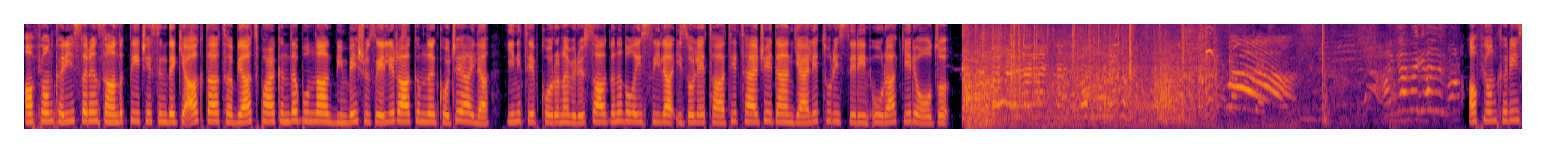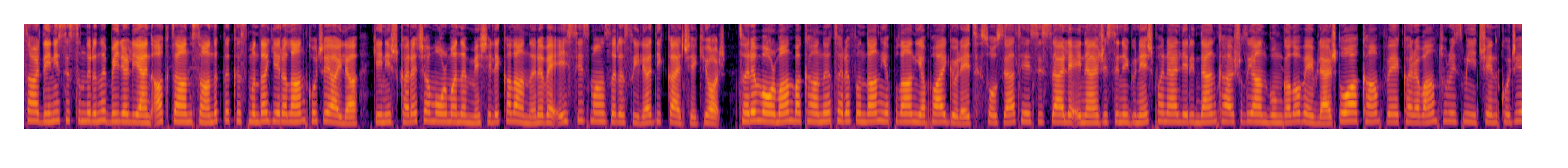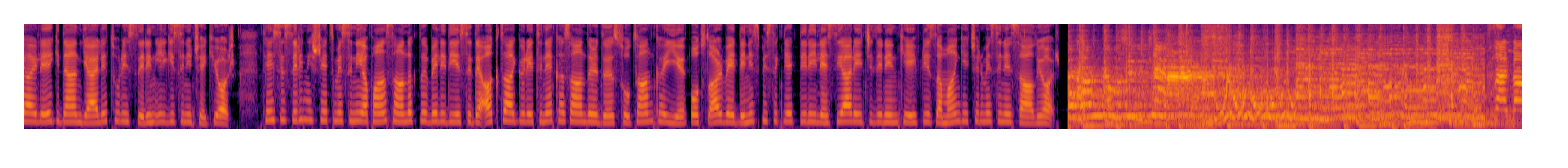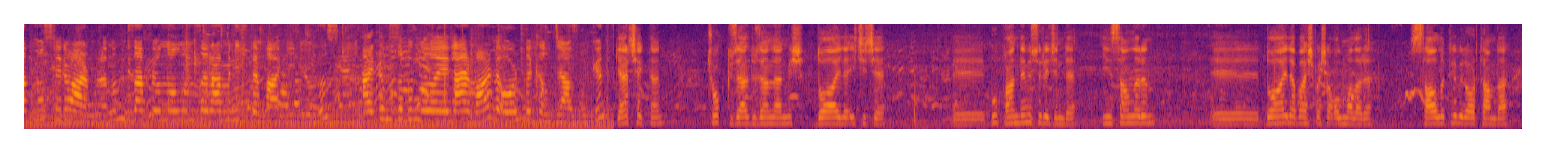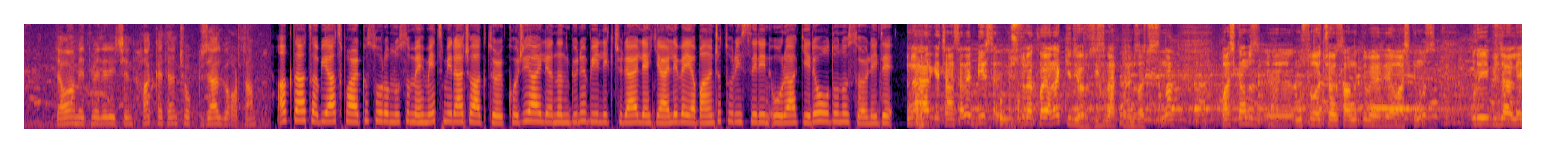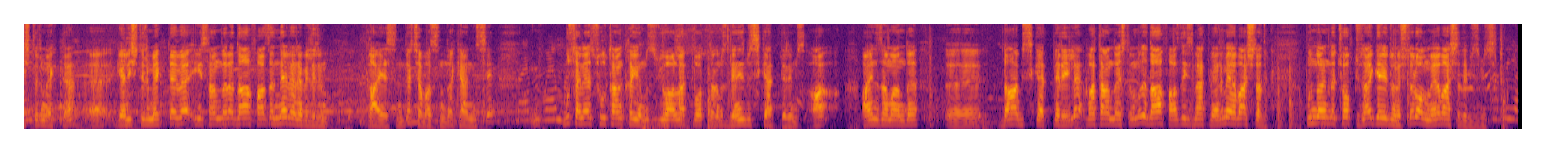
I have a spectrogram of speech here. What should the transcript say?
Afyonkarahisar'ın Sandıklı ilçesindeki Akdağ Tabiat Parkı'nda bulunan 1550 rakımlı Kocayayla yeni tip koronavirüs salgını dolayısıyla izole tatil tercih eden yerli turistlerin uğrak yeri oldu. Afyonkarahisar Denizli sınırını belirleyen Akdağ'ın Sandıklı kısmında yer alan Kocayayla, geniş Karaçam Ormanı meşelik alanları ve eşsiz manzarasıyla dikkat çekiyor. Tarım ve Orman Bakanlığı tarafından yapılan yapay gölet, sosyal tesislerle enerjisini güneş panellerinden karşılayan bungalov evler, doğa kamp ve karavan turizmi için Kocayayla'ya giden yerli turistlerin ilgisini çekiyor. Tesislerin işletmesini yapan Sandıklı Belediyesi de Akdağ göletine kazandırdığı Sultan Kayı'yı botlar ve deniz bisikletleriyle ziyaretçilerin keyifli zaman geçirmesini sağlıyor. güzel bir atmosferi var buranın. Biz Afyonlu olmamıza rağmen ilk defa geliyoruz. Arkamızda bungalov evler var ve orada kalacağız bugün. Gerçekten çok güzel düzenlenmiş, doğayla iç içe. Ee, bu pandemi sürecinde insanların e, doğayla baş başa olmaları, sağlıklı bir ortamda devam etmeleri için hakikaten çok güzel bir ortam. Akdağ Tabiat Parkı sorumlusu Mehmet Miraç Aktürk, Kocayayla'nın günübirlikçilerle yerli ve yabancı turistlerin uğrak yeri olduğunu söyledi. Her geçen sene bir üstüne koyarak gidiyoruz hizmetlerimiz açısından. Başkanımız e, Musuva Çöl Sandıklı Belediye Başkanımız burayı güzelleştirmekte, e, geliştirmekte ve insanlara daha fazla ne verebilirim gayesinde, çabasında kendisi. Bu sene Sultan Kayımız, yuvarlak botlarımız, deniz bisikletlerimiz, aynı zamanda e, dağ bisikletleriyle vatandaşlarımıza daha fazla hizmet vermeye başladık. Bunların da çok güzel geri dönüşleri olmaya başladı bizim için.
